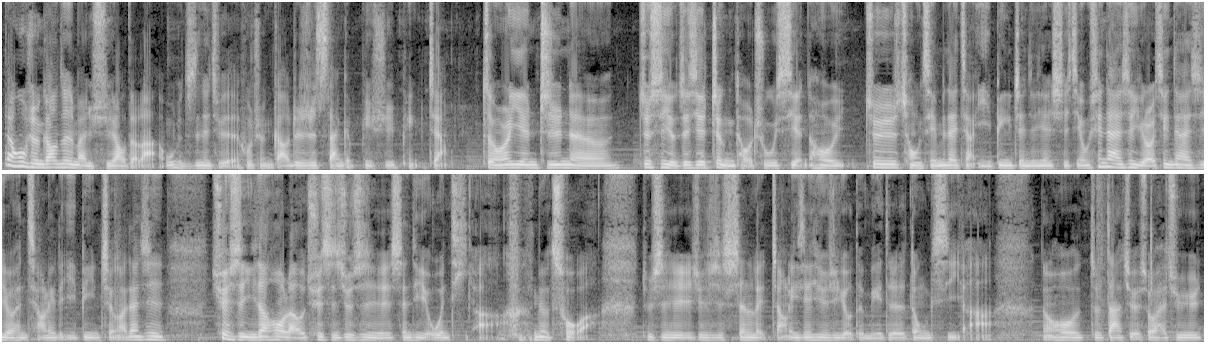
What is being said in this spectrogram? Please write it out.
但护唇膏真的蛮需要的啦。我真的觉得护唇膏就是三个必需品。这样，总而言之呢，就是有这些症头出现，然后就是从前面在讲疑病症这件事情，我现在还是有，现在还是有很强烈的疑病症啊。但是确实一到后来，我确实就是身体有问题啊，没有错啊，就是就是生了长了一些就是有的没的东西啊，然后就大学的时候还去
